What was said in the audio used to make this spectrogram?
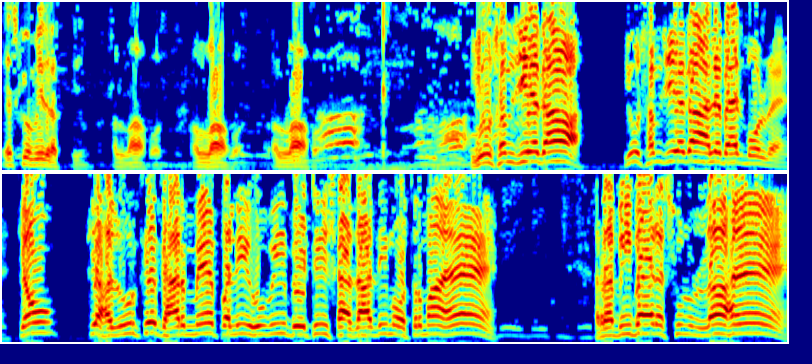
اس کی امید رکھتی ہوں۔ اللہ اللہ اللہ یوں سمجھیے گا، یوں سمجھیے گا، اہل بیت بول رہے ہیں۔ کیوں؟ کہ حضور کے گھر میں پلی ہوئی بیٹی شہزادی محترمہ ہیں۔ ربیبہ رسول اللہ ہیں۔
